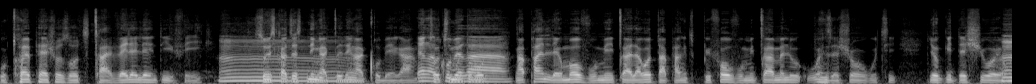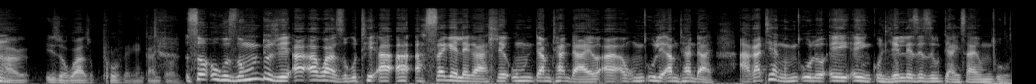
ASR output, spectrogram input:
uchwepheshe ozothi cha vele lento iyifake so isikhathi esiningi agcine engaqhubekanga. Thothi umuntu ngaphandle uma uvuma icala kodwa phangithi before uvuma icala kumele wenze sure ukuthi yonke into eshiwoyo ngayo izokwazi ukuprove enkantolo. So ukuze umuntu nje akwazi ukuthi asekele kahle umuntu amthandayo umculi amthandayo akathenge umculo e- einkundleni lezi eziwudayisayo umculo?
